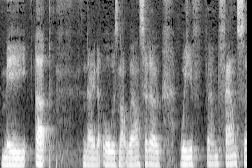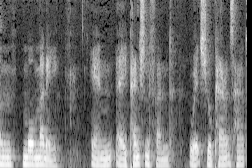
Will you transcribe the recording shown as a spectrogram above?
me up, knowing that all was not well, and said, Oh, we've um, found some more money in a pension fund which your parents had.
